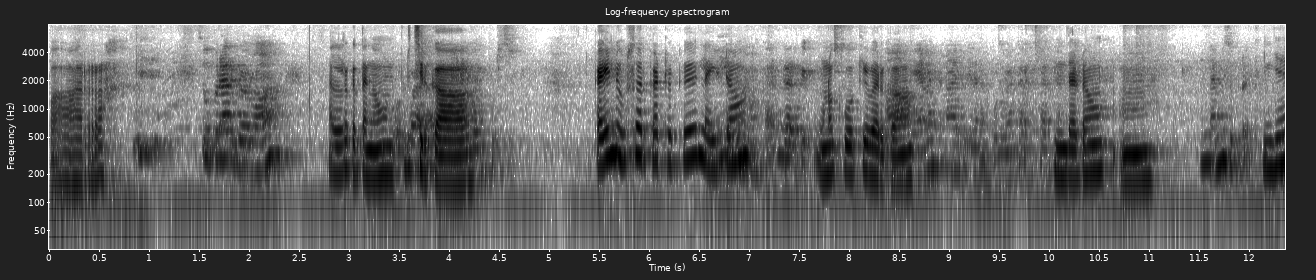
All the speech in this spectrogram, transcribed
பாரா. சூப்பராக இருக்குமா நல்லா இருக்கு தங்க உனக்கு பிடிச்சிருக்கா? கையில் உஷார் காட்டிருக்கு லைட்டாக உனக்கு ஓகேவா இருக்கா? இந்த இடம் ம். இங்கே?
